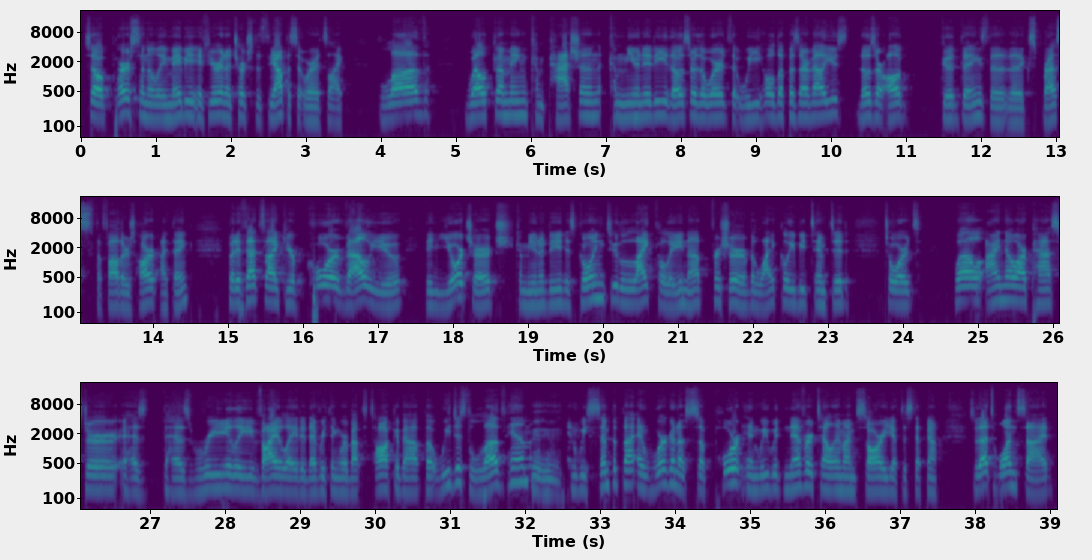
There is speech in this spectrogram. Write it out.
So, personally, maybe if you're in a church that's the opposite, where it's like love welcoming, compassion, community. Those are the words that we hold up as our values. Those are all good things that, that express the Father's heart, I think. But if that's like your core value, then your church community is going to likely, not for sure, but likely be tempted towards, well, I know our pastor has has really violated everything we're about to talk about, but we just love him mm-hmm. and we sympathize and we're going to support him. We would never tell him, I'm sorry, you have to step down. So that's one side.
